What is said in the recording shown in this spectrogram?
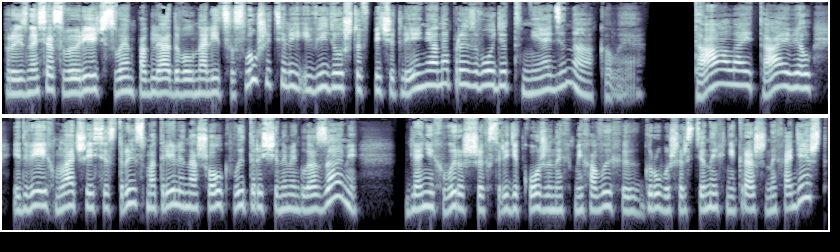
Произнося свою речь, Свен поглядывал на лица слушателей и видел, что впечатление она производит не одинаковое. Талай, Тайвел и две их младшие сестры смотрели на шелк вытаращенными глазами. Для них, выросших среди кожаных, меховых и грубо шерстяных некрашенных одежд,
